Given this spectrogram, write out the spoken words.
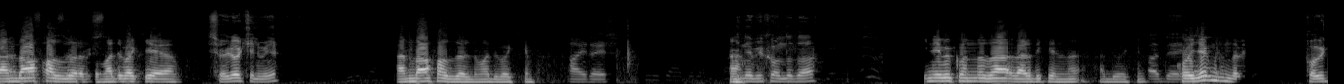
ben Ben daha daha fazla fazla öldüm. Hadi bakayım. Söyle o kelimeyi. Ben daha fazla öldüm. Hadi bakayım. Hayır hayır. Heh. Yine bir konuda daha. Yine bir konuda da verdik eline. Hadi bakayım. Hadi. Koyacak mısın da? Koy...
